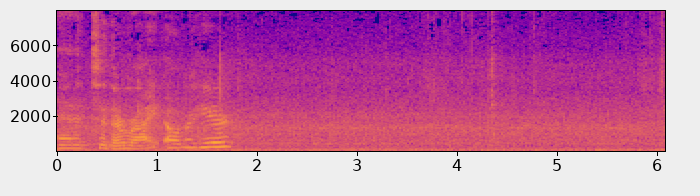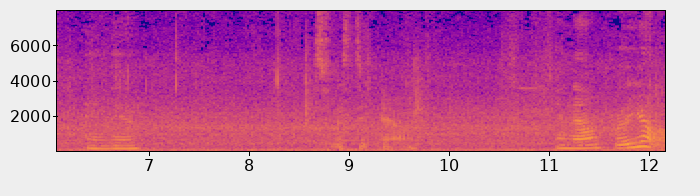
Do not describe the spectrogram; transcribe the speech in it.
Add it to the right over here. And then twist it down. And now for the yellow.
